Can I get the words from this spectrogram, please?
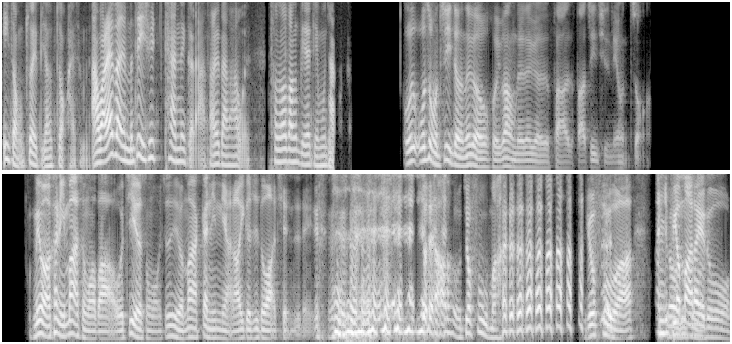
一种罪比较重，还是什么的啊？whatever，你们自己去看那个啦，法律白话文，偷偷帮别的节目讲。我我怎么记得那个回谤的那个罚罚金其实没有很重啊？没有啊，看你骂什么吧。我记得什么，就是有骂干你娘，然后一个字多少钱之类的。对啊，我就付嘛，你就付啊，那你就不要骂太多，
